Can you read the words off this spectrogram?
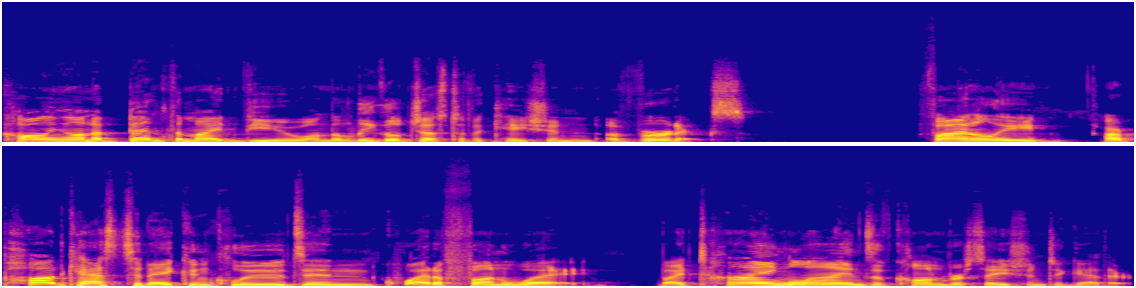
calling on a Benthamite view on the legal justification of verdicts. Finally, our podcast today concludes in quite a fun way by tying lines of conversation together.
